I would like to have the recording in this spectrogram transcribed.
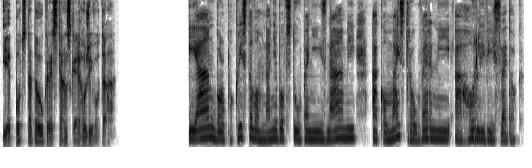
je podstatou kresťanského života. Ján bol po Kristovom na nebo vstúpení známy ako majstrov verný a horlivý svedok.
